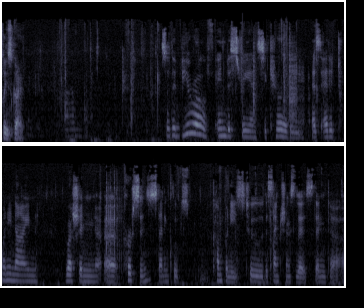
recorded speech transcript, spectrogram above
Please, go ahead. So the Bureau of Industry and Security has added 29 Russian uh, persons, that includes companies, to the sanctions list. And uh,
